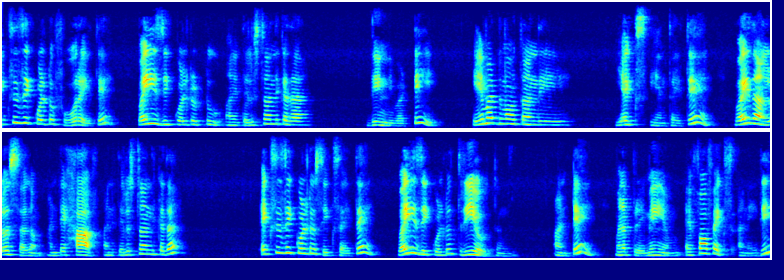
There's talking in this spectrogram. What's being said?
x is equal to four అయితే y is equal to two అని తెలుస్తోంది కదా. దీన్ని బట్టి ఏమర్థమవుతోంది? ఎక్స్ ఎంతైతే వై దానిలో సగం అంటే హాఫ్ అని తెలుస్తోంది కదా? X is equal to six అయితే y is equal to three అవుతుంది. అంటే మన ప్రమేయం ఎఫ్ ఆఫ్ ఎక్స్ అనేది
